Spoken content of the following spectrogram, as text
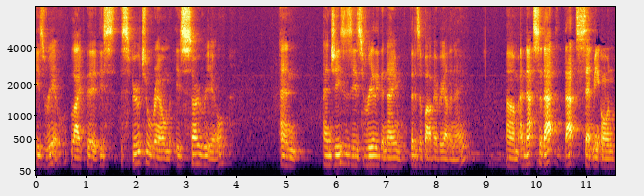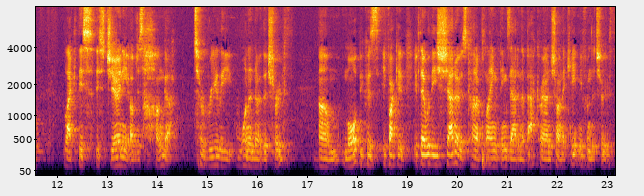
is real. Like, the, this, the spiritual realm is so real, and, and Jesus is really the name that is above every other name. Um, and that, so that, that set me on like this, this journey of just hunger to really want to know the truth um, more because if I could, if there were these shadows kind of playing things out in the background trying to keep me from the truth,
